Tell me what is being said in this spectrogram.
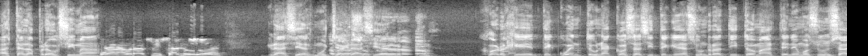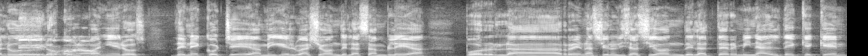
Hasta la próxima. Gran abrazo y saludo, ¿eh? Gracias, muchas gracias. Jorge, te cuento una cosa, si te quedas un ratito más, tenemos un saludo de los compañeros de Necochea, Miguel Bayón, de la Asamblea por la renacionalización de la terminal de Quequén,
